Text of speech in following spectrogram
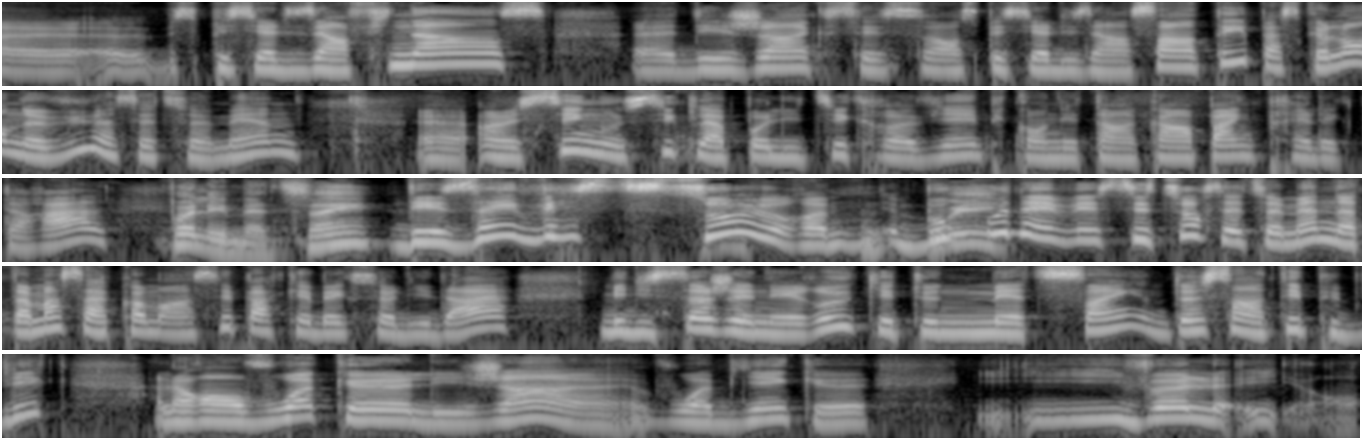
euh, euh, spécialisés en finance, euh, des gens qui sont spécialisés en santé, parce que là, on a vu hein, cette semaine euh, un signe aussi que la politique revient puis qu'on est en campagne préélectorale. Pas les médecins. Des investitures, beaucoup Oui. d'investitures cette semaine, notamment ça a commencé par Québec solidaire. Mélissa Généreux, qui est une médecin de santé publique. Alors, on voit que les gens voient bien que ils veulent... ils- on-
